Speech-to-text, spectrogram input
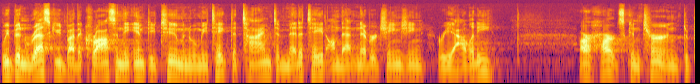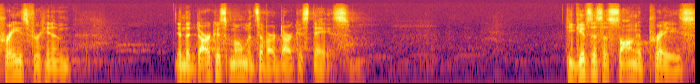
We've been rescued by the cross and the empty tomb, and when we take the time to meditate on that never changing reality, our hearts can turn to praise for Him in the darkest moments of our darkest days. He gives us a song of praise.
